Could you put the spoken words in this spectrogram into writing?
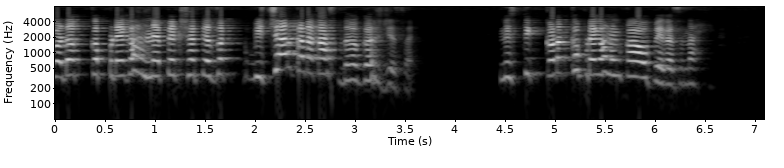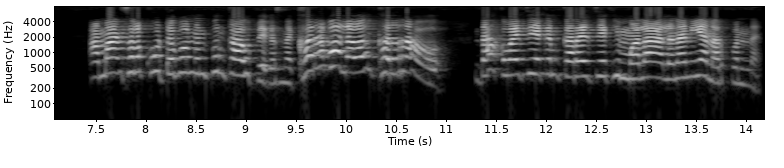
कडक कपडे घालण्यापेक्षा त्याचा विचार कडक असणं गरजेचं आहे. नुसती कडक कपडे घालून काय उपयोगाचं नाही? माणसाला खोटं बोलून पण काय उपयोगाचं नाही? खरं बोलावं खरं राहावं. दाखवायचं एक आणि करायचं एक ही मला आलं नाही आणि येणार पण नाही.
